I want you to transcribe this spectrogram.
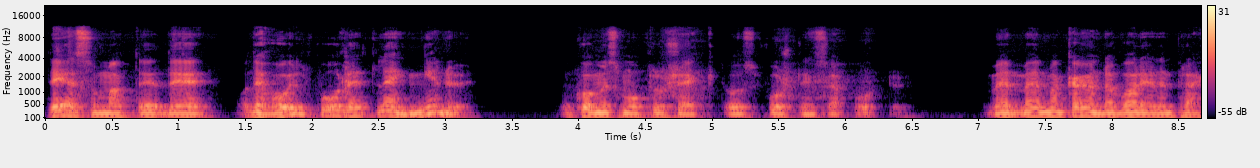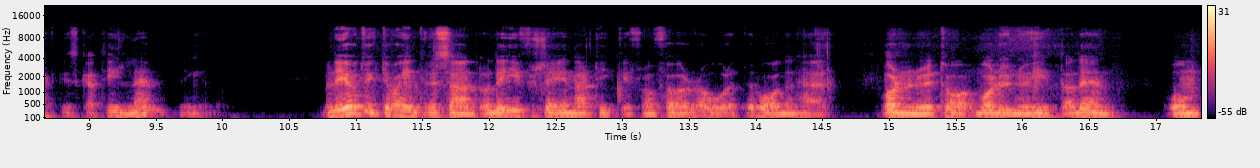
Det är som att det, det och det har hållit på rätt länge nu. Det kommer små projekt och forskningsrapporter. Men Men, man kan ju undra var är den praktiska tillämpningen? Men det jag tyckte var intressant, och det är i och för sig en artikel från förra året, det var den här, var du nu, var du nu hittade den, om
